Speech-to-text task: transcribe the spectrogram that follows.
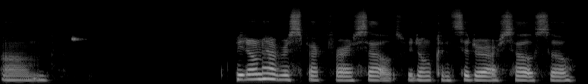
um, we don't have respect for ourselves. We don't consider ourselves, so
